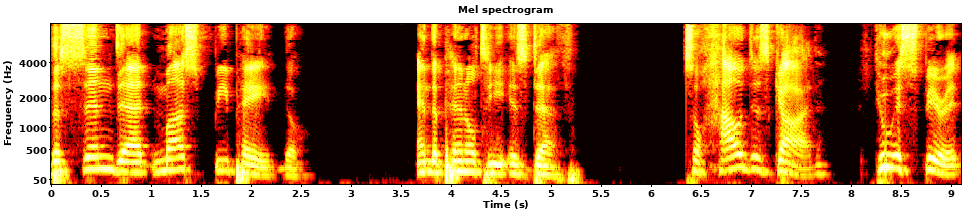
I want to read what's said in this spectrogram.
The sin debt must be paid, though, and the penalty is death. So, how does God, who is spirit,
